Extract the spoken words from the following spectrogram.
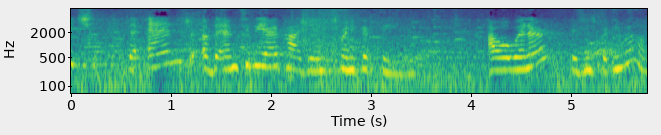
The end of the MTBI pageant 2015. Our winner is Miss Brittany Wells.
